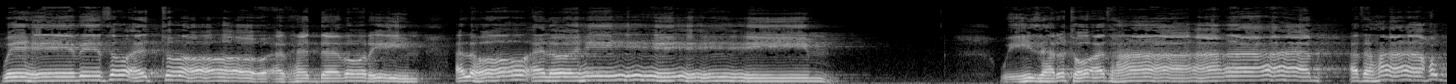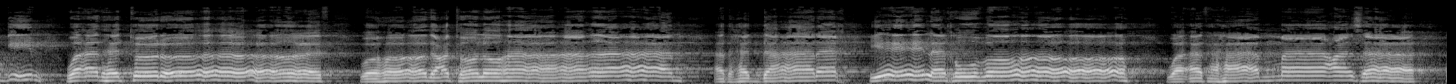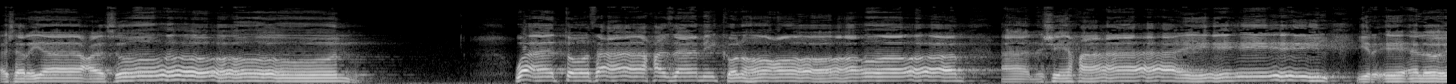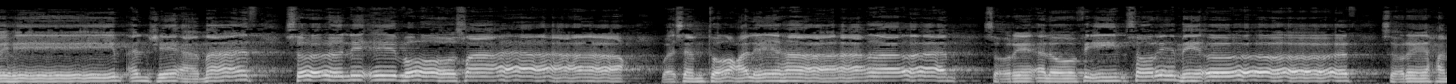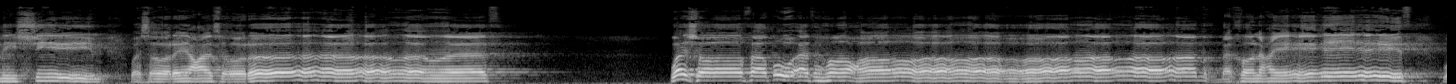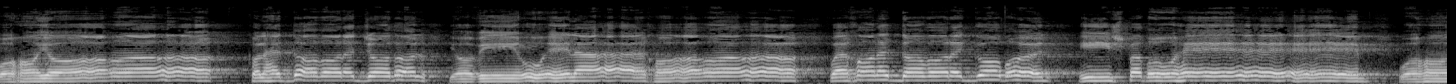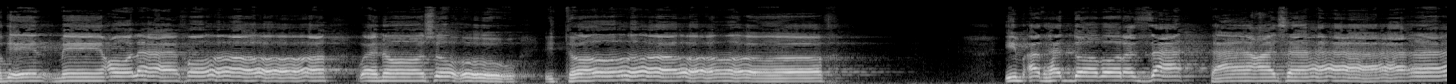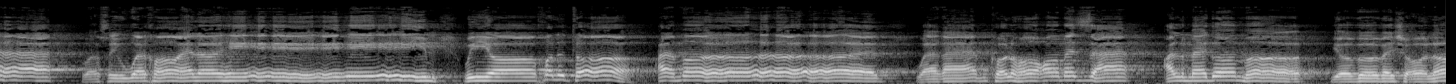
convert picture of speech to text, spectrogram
وهي أفهد دبريم الهو إلهيم. ويزهرت أذهام أذها حقيم وأذها الترث وهذا عتلهام أذها الدارخ يلخوضه وأفهم ما عسى אשר יעשון. ואתה תחזה מכל העם אנשי חיל יראי אלהים אנשי אמת שנאי בצע ושמת עלהם שרי אלפים שרי מאות سوري حميشيم وسوري عسورات وشافطوا أثهعام بخل عيث وهو كل هالدبر الجدل يبيء إلى خا وخان الدبر القطل يشفطوهم وهاقل على خا وناسو التاخ إم أذهب الدبر الزع تعسى وصوخ إلهيم ويا خلطا عماد وغم كله عمزع المقام يبو بشولام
